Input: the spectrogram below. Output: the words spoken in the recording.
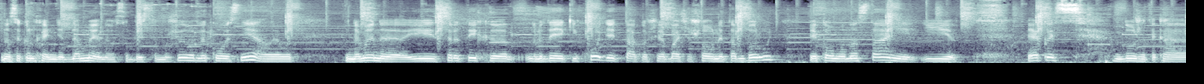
на секонд-хенді для мене особисто. Можливо, для когось ні, але от для мене і серед тих е, людей, які ходять, також я бачу, що вони там беруть, в якому вона стані, і якось дуже така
